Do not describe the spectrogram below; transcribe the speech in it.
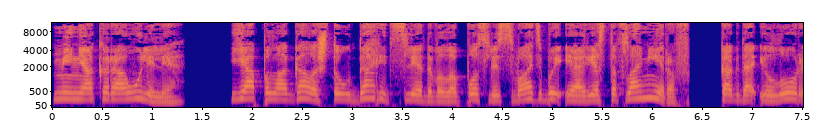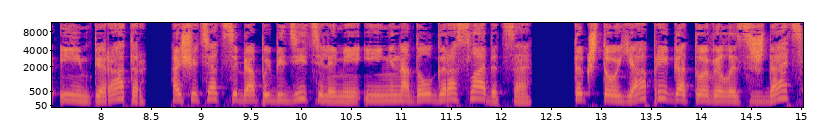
меня караулили. Я полагала, что ударить следовало после свадьбы и ареста фламиров, когда и Лор, и Император ощутят себя победителями и ненадолго расслабятся. Так что я приготовилась ждать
